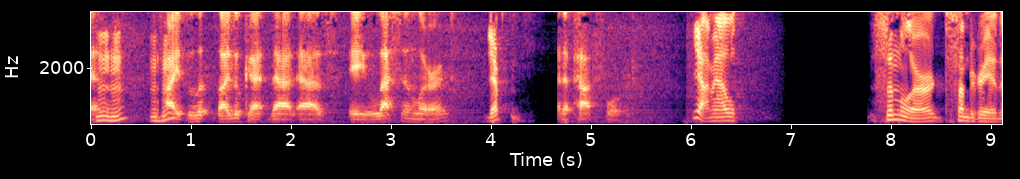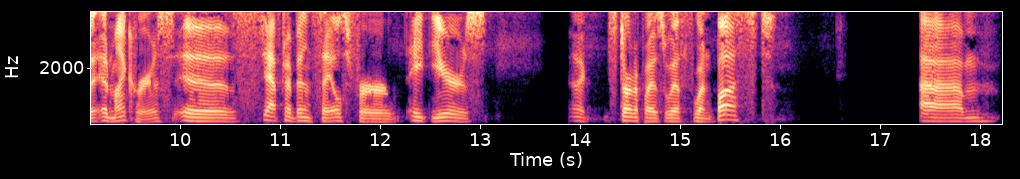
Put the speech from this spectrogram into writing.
And Mm-hmm. Mm-hmm. I look I look at that as a lesson learned yep. and a path forward. Yeah, I mean, I look similar to some degree in, my careers. Is yeah, after I've been in sales for eight years, a startup I was with went bust. Um,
